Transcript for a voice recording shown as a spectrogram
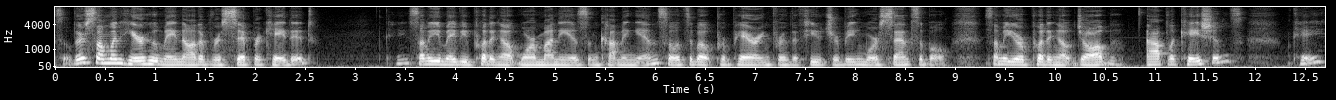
So there's someone here who may not have reciprocated. Okay, some of you may be putting out more money as in coming in, so it's about preparing for the future, being more sensible. Some of you are putting out job applications, okay?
